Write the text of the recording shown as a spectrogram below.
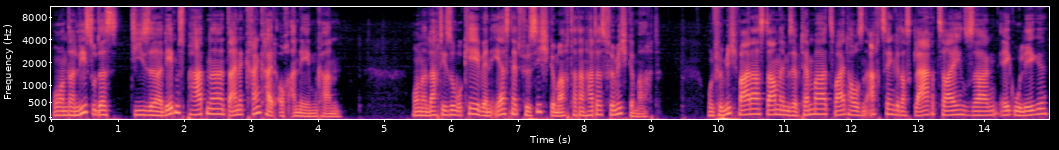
Und dann liest du, dass dieser Lebenspartner deine Krankheit auch annehmen kann. Und dann dachte ich so, okay, wenn er es nicht für sich gemacht hat, dann hat er es für mich gemacht. Und für mich war das dann im September 2018 das klare Zeichen zu sagen, ey Kollege,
